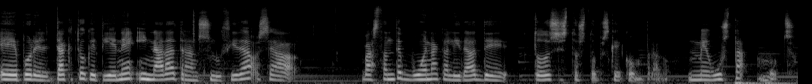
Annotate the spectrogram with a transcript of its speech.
eh, por el tacto que tiene y nada translúcida. O sea, bastante buena calidad de, todos estos tops que he comprado. Me gusta mucho.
